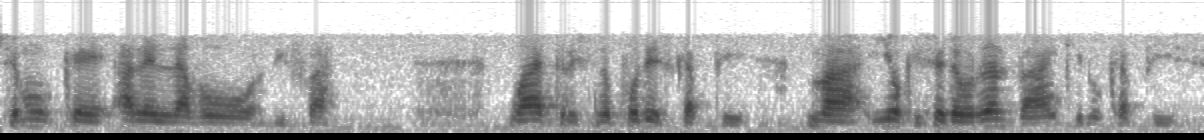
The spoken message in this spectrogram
siamo che alle lavoro di fatto. Altri non potete capire, ma io che sedo dal banco lo capisco.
